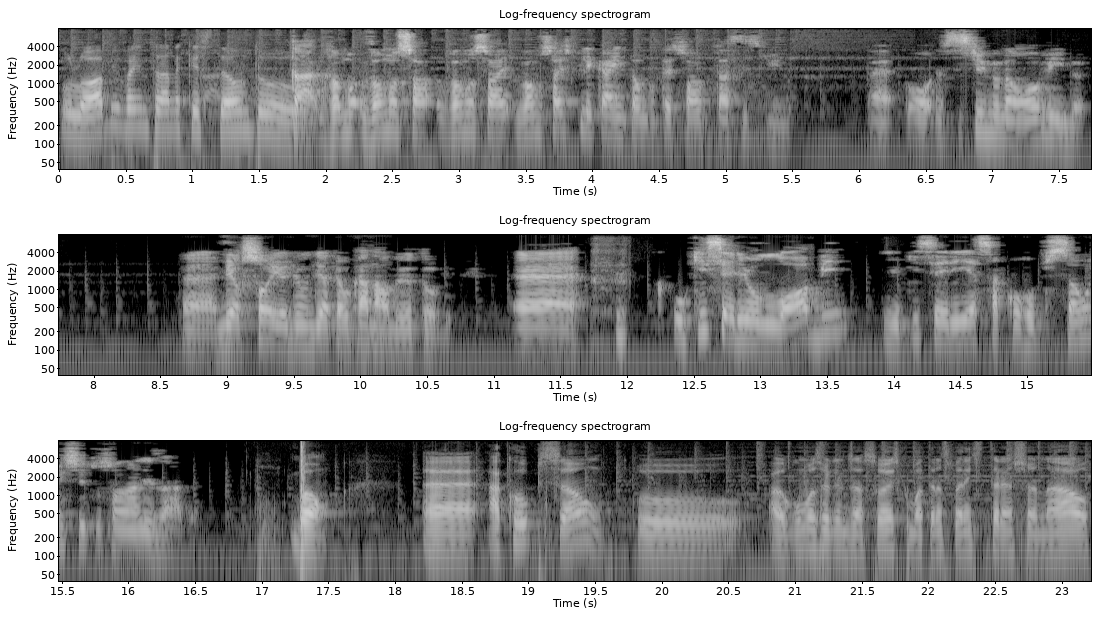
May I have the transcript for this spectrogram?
O lobby vai entrar na questão do. Tá, vamos, vamos, só, vamos, só, vamos só explicar então pro pessoal que tá assistindo. É, assistindo não, ouvindo. É, meu sonho de um dia ter um canal do YouTube. É, o que seria o lobby e o que seria essa corrupção institucionalizada? Bom, é, a corrupção, o- algumas organizações como a Transparência Internacional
